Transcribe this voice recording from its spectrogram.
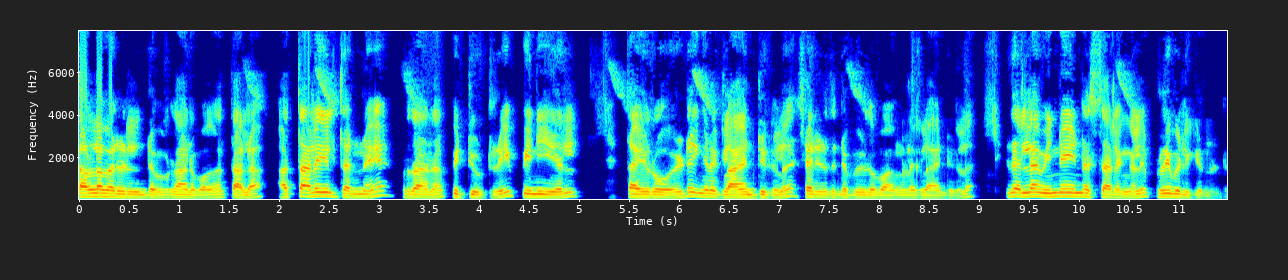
തള്ളവിരലിന്റെ പ്രധാന ഭാഗം തല. ആ തലയിൽ തന്നെ പ്രധാന പിറ്റ്യൂട്ടറി പിനിയൽ തൈറോയിഡ് ഇങ്ങനെ ഗ്ലാൻഡുകൾ ശരീരത്തിന്റെ വിവിധ ഭാഗങ്ങളിലെ ഗ്ലാൻഡുകൾ ഇതെല്ലാം ഇന്ന ഇന്ന സ്ഥലങ്ങളിൽ പ്രതിഫലിക്കുന്നുണ്ട്.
